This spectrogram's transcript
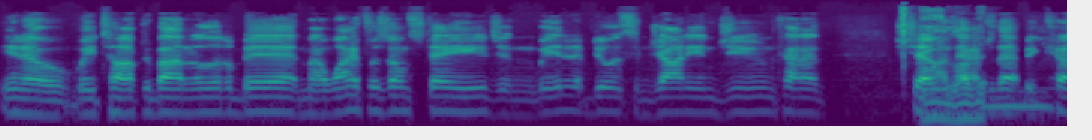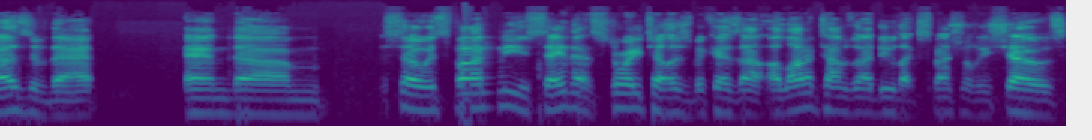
you know, we talked about it a little bit. My wife was on stage, and we ended up doing some Johnny and June kind of shows love after it. that because of that. And um, so it's funny you say that storytellers because I, a lot of times when I do like specialty shows,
